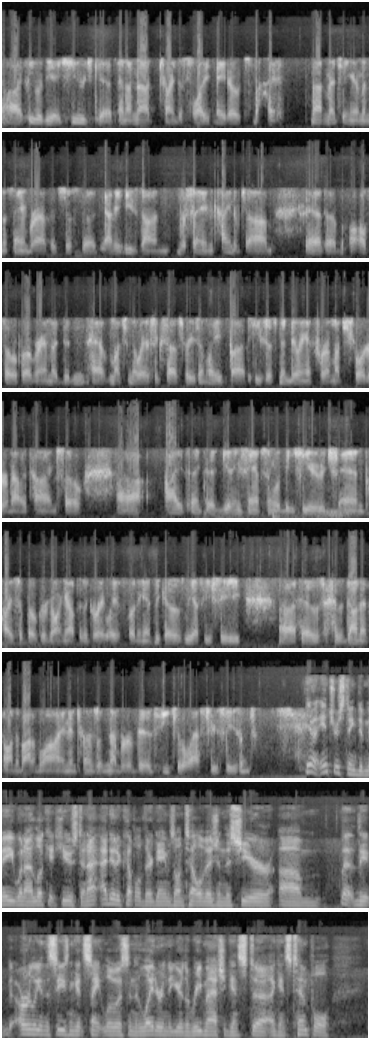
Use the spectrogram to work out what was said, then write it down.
Uh, he would be a huge get, and I'm not trying to slight Nate Oats by not mentioning him in the same breath. It's just that I mean he's done the same kind of job at a, also a program that didn't have much in the way of success recently, but he's just been doing it for a much shorter amount of time. So uh, I think that getting Sampson would be huge, and price of poker going up is a great way of putting it because the SEC uh, has has done it on the bottom line in terms of number of bids each of the last two seasons. You know, interesting to me when I look at Houston. I, I did a couple of their games on television this year. Um, the early in the season against St. Louis, and then later in the year the rematch against uh, against Temple.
